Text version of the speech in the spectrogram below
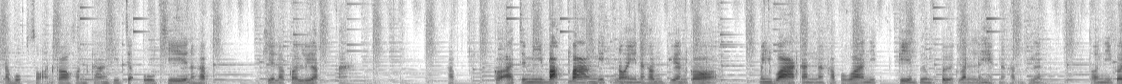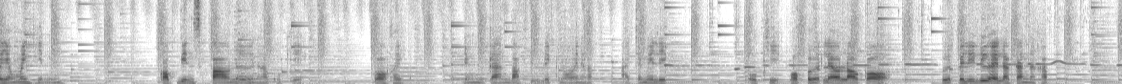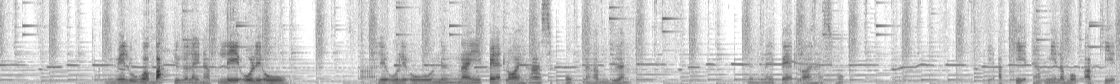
ระบบสอนก็ค่อนข้างที่จะโอเคนะครับโอเคเราก็เลือกอ่าครับก็อาจจะมีบั๊กบ้างนิดหน่อยนะครับ เพื่อนก็ไม่ว่ากันนะครับ เพราะว่านี่เกมเพิ่งเปิดวันแรกนะครับ เพื่อนตอนนี้ก็ยังไม่เห็น Goblin Spawner นะครับโอเค ก็ค่อยยังมีการบั๊กอยู่เล็กน้อยนะครับ อาจจะไม่เล็ก โอเค พอเปิดแล้วเราก็เปิดไปเรื่อยๆ แล้วกันนะครับตอนนี้ไม่รู้ว่าบั๊กหรืออะไรนะครับเลโอเลโอเลโอเลโอหนึ่งใน 856 นะครับเพื่อนหนึ่งใน 856ที่อัปเกรดนะครับ มีระบบอัปเกรด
